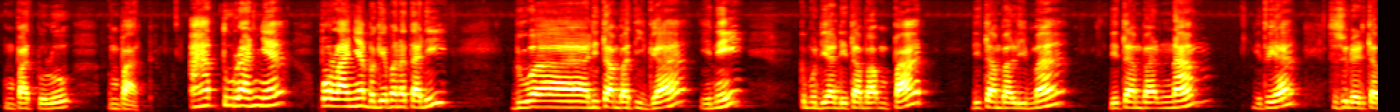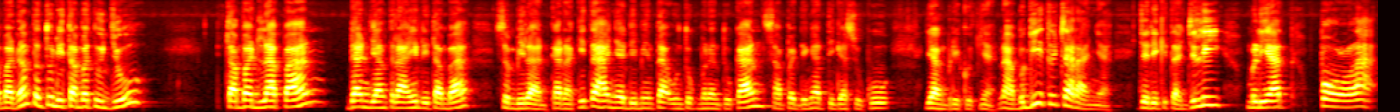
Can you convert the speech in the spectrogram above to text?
44. Aturannya, polanya bagaimana tadi? 2 ditambah 3, ini. Kemudian ditambah 4, ditambah 5, ditambah 6, gitu ya. Sesudah ditambah 6 tentu ditambah 7, ditambah 8, dan yang terakhir ditambah 9. Karena kita hanya diminta untuk menentukan sampai dengan tiga suku yang berikutnya. Nah begitu caranya. Jadi kita jeli melihat pola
